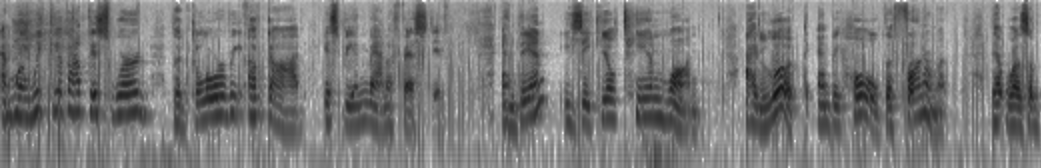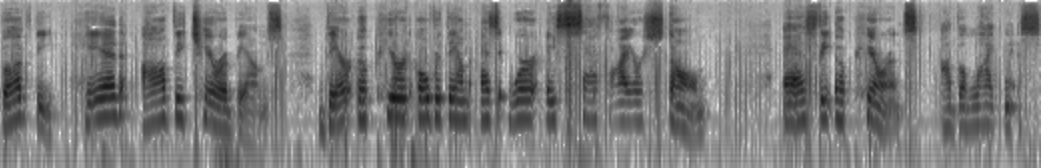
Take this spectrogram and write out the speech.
And when we give out this word, the glory of God is being manifested. And then Ezekiel 10:1. I looked and behold the firmament that was above the head of the cherubims. There appeared over them as it were a sapphire stone, as the appearance of the likeness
